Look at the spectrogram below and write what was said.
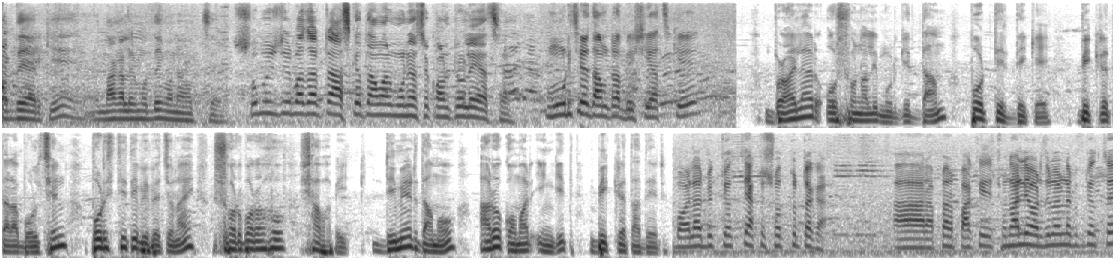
মধ্যে আর কি নাগালের মধ্যেই মনে হচ্ছে। সবজির বাজারটা আজকে তো আমার মনে হচ্ছে কন্ট্রোলে আছে। মরিচের দামটা বেশি আজকে। ব্রয়লার ও সোনালী মুরগির দাম পড়তির দিকে। বিক্রেতারা বলছেন পরিস্থিতি বিবেচনায় সরবরাহ স্বাভাবিক। ডিমের দামও আরও কমার ইঙ্গিত বিক্রেতাদের। ব্রয়লার বিক্রি হচ্ছে একশো সত্তর টাকা। আর আপনার পাখি সোনালি অরিজিনালটা বিক্রি হচ্ছে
